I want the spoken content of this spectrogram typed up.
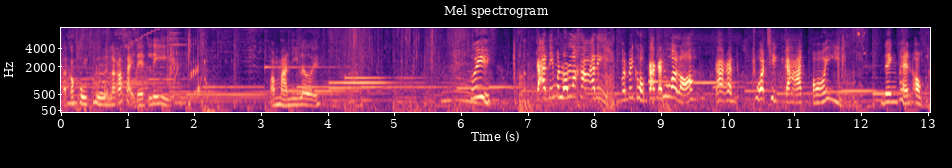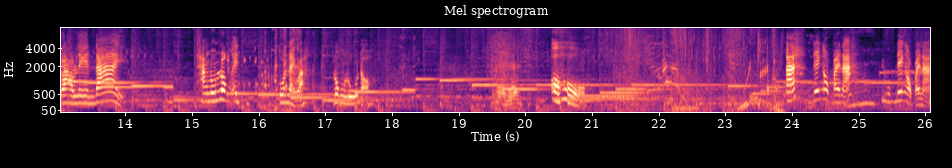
แล้วก็ปูพื้นแล้วก็ใส่เดดลี่ ประมาณนี้เลย เฮ้ย การนี้มันลดราคาดิมันเป็นของการกันทั่วเหรอ การกันทั่วชิกการ์ดอ้อยเด้งแผ่นออกกราวเลนได้ ทางนู้นลงไอตัวไหนวะ ลงรูทเหรอ โอ้โห อะ เด้งออกไปนะ พี่บุ๊กเด้งออกไปนะ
